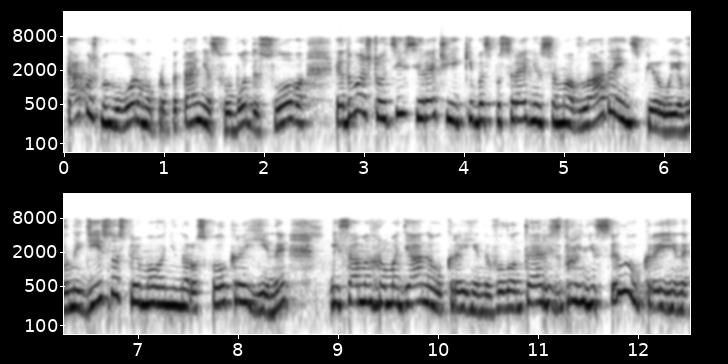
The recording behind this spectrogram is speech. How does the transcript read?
Також ми говоримо про питання свободи слова. Я думаю, що ці всі речі, які безпосередньо сама влада інспірує, вони дійсно спрямовані на розкол країни, і саме громадяни України, волонтери Збройні Сили України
